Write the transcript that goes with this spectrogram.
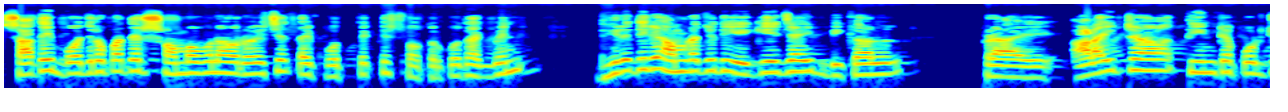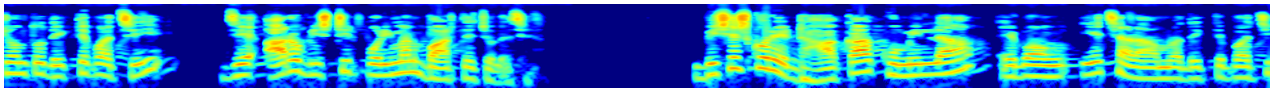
সাথে বজ্রপাতের সম্ভাবনাও রয়েছে, তাই প্রত্যেককে সতর্ক থাকবেন। ধীরে ধীরে আমরা যদি এগিয়ে যাই, বিকাল প্রায় আড়াইটা, তিনটা পর্যন্ত দেখতে পাচ্ছি যে আরও বৃষ্টির পরিমাণ বাড়তে চলেছে। বিশেষ করে ঢাকা, কুমিল্লা এবং এছাড়া আমরা দেখতে পাচ্ছি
